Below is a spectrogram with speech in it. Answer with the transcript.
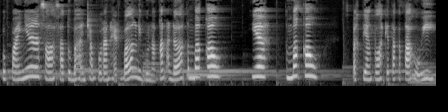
rupanya salah satu bahan campuran herbal yang digunakan adalah tembakau. Ya, tembakau. Seperti yang telah kita ketahui,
